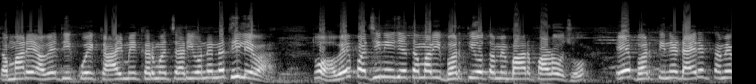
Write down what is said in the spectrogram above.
તમારે હવેથી કોઈ કાયમી કર્મચારીઓને નથી લેવા. તો હવે પછીની જે તમારી ભરતીઓ તમે બહાર પાડો છો એ ભરતીને ડાયરેક્ટ તમે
